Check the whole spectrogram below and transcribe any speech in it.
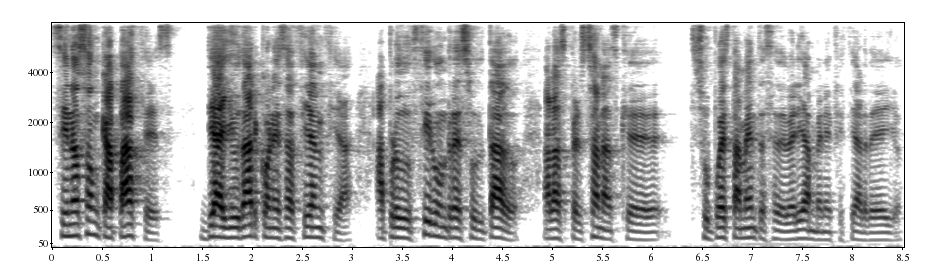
si no son capaces de ayudar con esa ciencia a producir un resultado a las personas que supuestamente se deberían beneficiar de ello?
